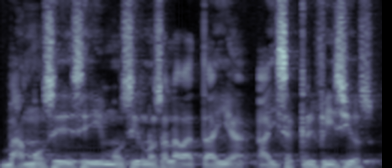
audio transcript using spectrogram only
vamos y decidimos irnos a la batalla, hay sacrificios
